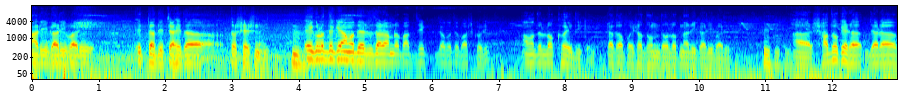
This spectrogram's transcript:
নারী গাড়ি বাড়ি ইত্যাদি চাহিদা তো শেষ নেই। হুম, এইগুলোর দিকে আমাদের যারা আমরা বাহ্যিক জগতে বাস করি আমাদের লক্ষ্য এই দিকেই টাকা পয়সা ধন দৌলত নারী গাড়ি বাড়ি। আর সাধকেরা যারা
